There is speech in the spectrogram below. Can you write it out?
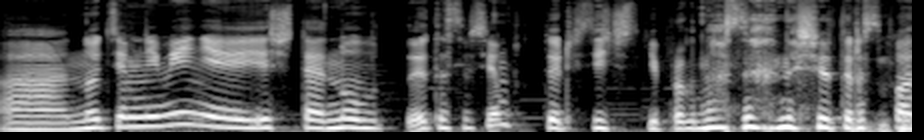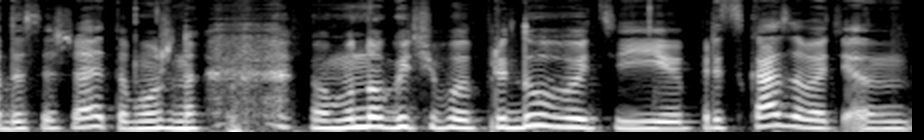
А, но, тем не менее, я считаю, ну, это совсем туристические прогнозы насчет распада США. Это можно много чего придумывать и предсказывать. Э,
